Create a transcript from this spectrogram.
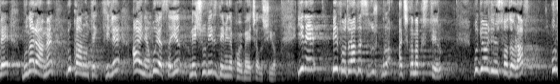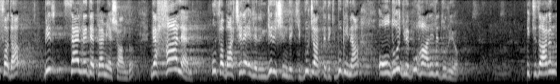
ve buna rağmen bu kanun teklifiyle aynen bu yasayı meşru bir zemine koymaya çalışıyor. Yine bir fotoğrafla size bunu açıklamak istiyorum. Bu gördüğünüz fotoğraf Urfa'da bir sel ve deprem yaşandı ve halen Urfa Bahçeli Evler'in girişindeki bu caddedeki bu bina olduğu gibi bu haliyle duruyor. İktidarın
